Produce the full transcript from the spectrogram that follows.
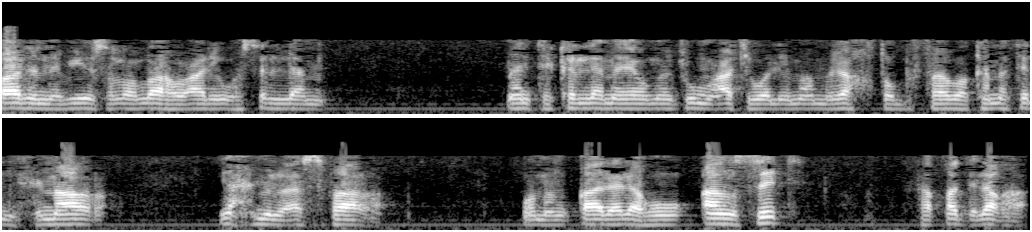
قال النبي صلى الله عليه وسلم من تكلم يوم الجمعة والإمام يخطب فهو كمثل الحمار يحمل أسفارا ومن قال له أنصت فقد لغى.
